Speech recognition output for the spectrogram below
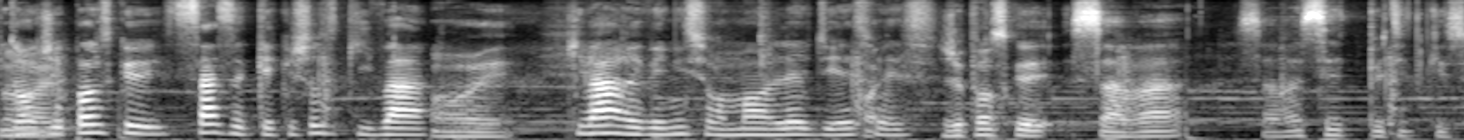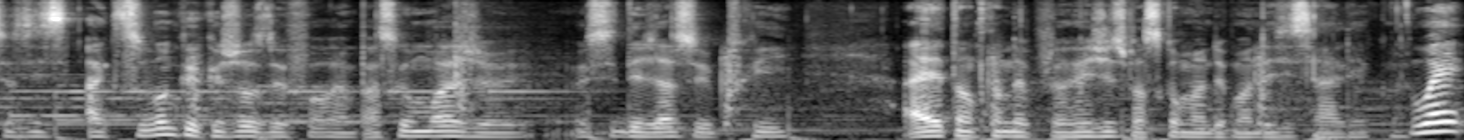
Donc Ouais. je pense que ça, c'est quelque chose qui va, Ouais. qui va revenir sûrement du SOS. Je pense que ça va, ça va cette petite question a souvent quelque chose de fort. hein, parce que moi, je me suis déjà surpris à être en train de pleurer juste parce qu'on m'a demandé si ça allait. Quoi. Ouais,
